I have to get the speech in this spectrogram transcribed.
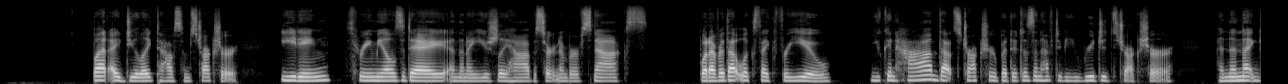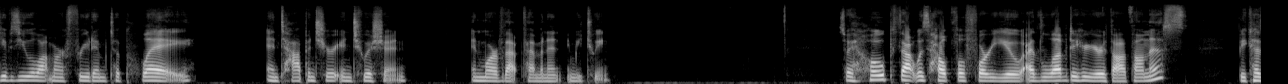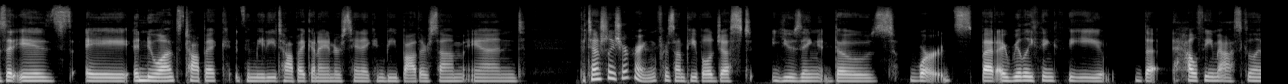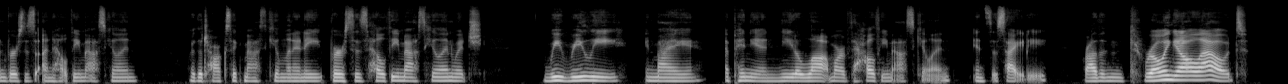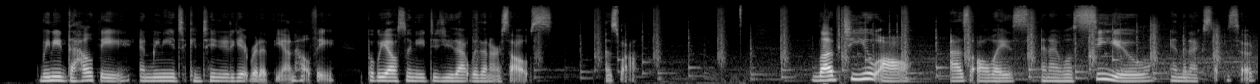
but I do like to have some structure. Eating three meals a day, and then I usually have a certain number of snacks, whatever that looks like for you. You can have that structure, but it doesn't have to be rigid structure. And then that gives you a lot more freedom to play and tap into your intuition and more of that feminine in between. So I hope that was helpful for you. I'd love to hear your thoughts on this because it is a, a nuanced topic. It's a meaty topic, and I understand it can be bothersome and potentially triggering for some people just using those words. But I really think the the healthy masculine versus unhealthy masculine, or the toxic masculinity versus healthy masculine, which we really, in my opinion, need a lot more of the healthy masculine in society. Rather than throwing it all out, we need the healthy and we need to continue to get rid of the unhealthy but we also need to do that within ourselves as well. Love to you all, as always, and I will see you in the next episode.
